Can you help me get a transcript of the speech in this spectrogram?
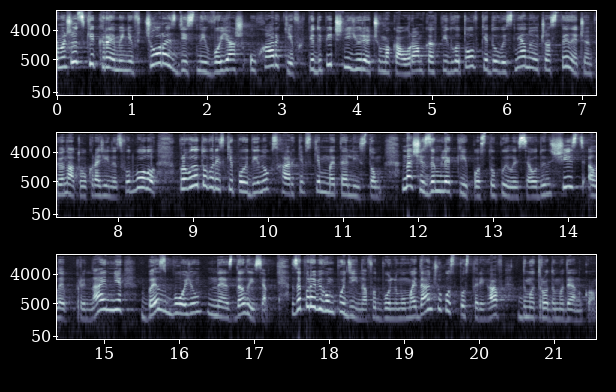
Кременчуцький Кремінь вчора здійснив вояж у Харків. Підопічні Юрія Чумака у рамках підготовки до весняної частини чемпіонату України з футболу провели товариський поєдинок з харківським металістом. Наші земляки поступилися 1-6, але принаймні без бою не здалися. За перебігом подій на футбольному майданчику спостерігав Дмитро Демиденко.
